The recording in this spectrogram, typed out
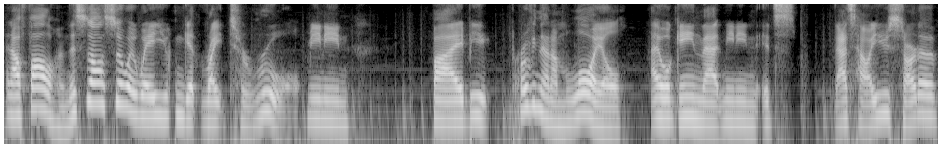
and I'll follow him. This is also a way you can get right to rule, meaning by be proving that I'm loyal, I will gain that. Meaning it's that's how you start a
